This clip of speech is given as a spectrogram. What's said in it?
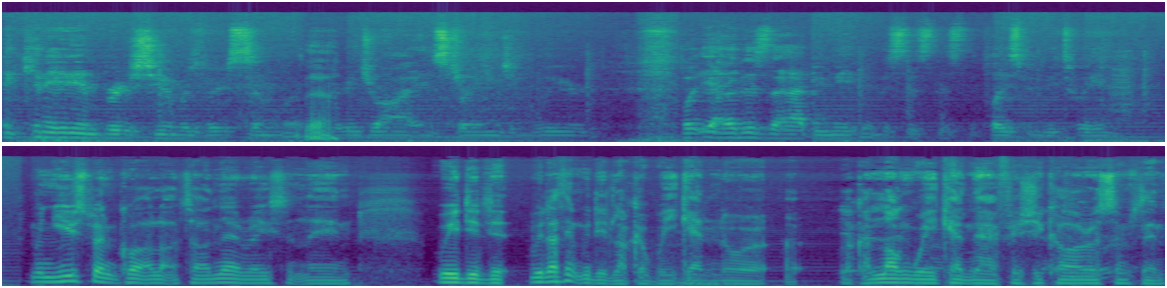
And Canadian British humor is very similar, Yeah. very dry and strange and weird. But yeah, it is the happy medium. It's, it's, it's the place in between. I mean, you spent quite a lot of time there recently, and we did it. We I think we did like a weekend or a, like a long weekend there for Chikara or something.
